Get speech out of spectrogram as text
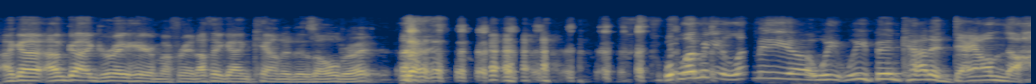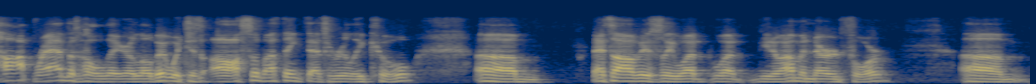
I got I've got gray hair, my friend. I think I can count it as old, right? well, let me let me. Uh, we we've been kind of down the hop rabbit hole there a little bit, which is awesome. I think that's really cool. Um, that's obviously what what you know I'm a nerd for. Um,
